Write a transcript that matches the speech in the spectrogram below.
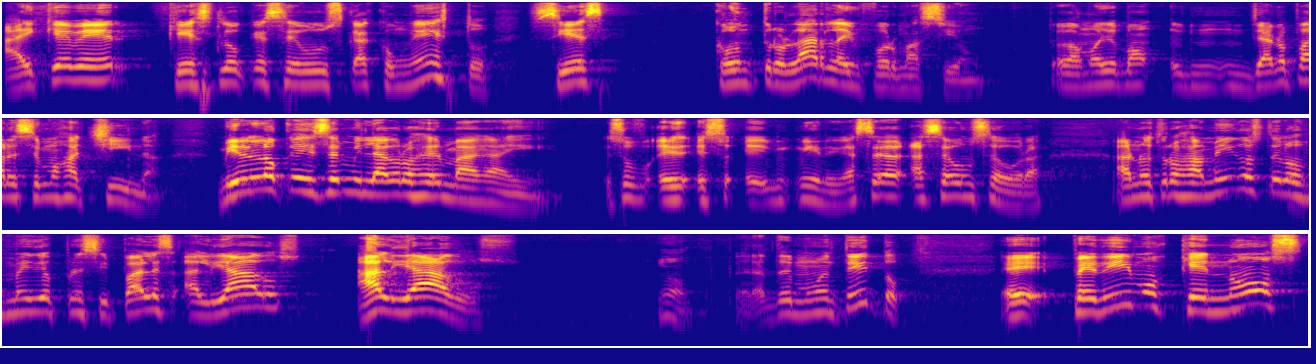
hay que ver qué es lo que se busca con esto, si es controlar la información. Entonces, vamos, ya no parecemos a China. Miren lo que dice Milagro Germán ahí. Eso, eh, miren, hace, hace 11 horas. A nuestros amigos de los medios principales aliados, aliados. No, espérate un momentito. Eh, pedimos que nos,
